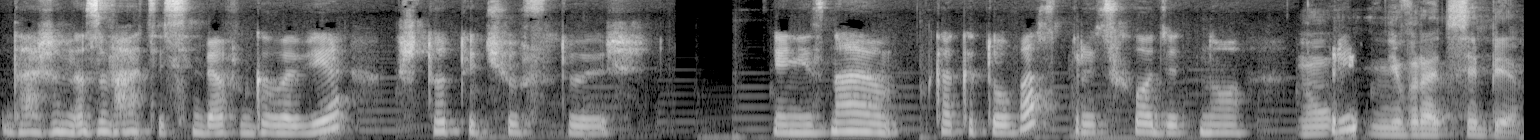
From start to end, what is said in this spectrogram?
даже назвать у себя в голове, что ты чувствуешь. Я не знаю, как это у вас происходит, но... Ну, при... не врать себе,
